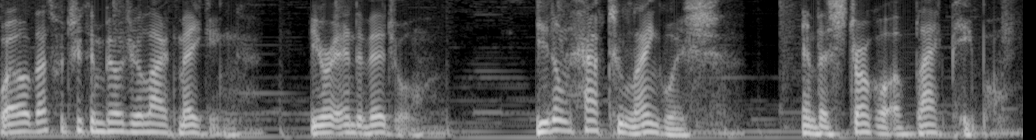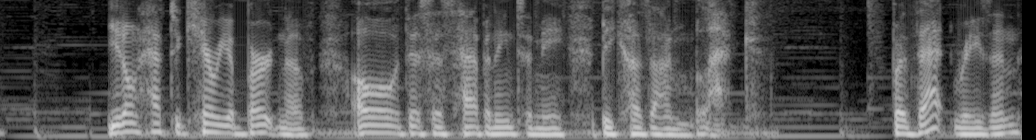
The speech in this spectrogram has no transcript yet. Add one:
Well, that's what you can build your life making. You're an individual. You don't have to languish in the struggle of black people. You don't have to carry a burden of, oh, this is happening to me because I'm black. For that reason,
